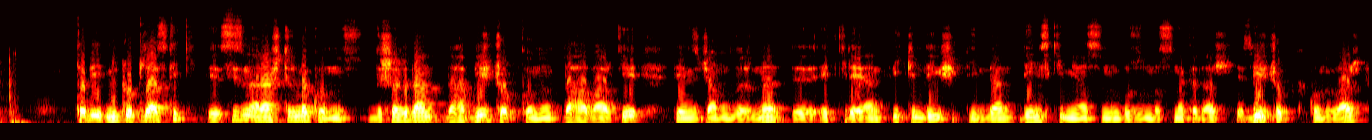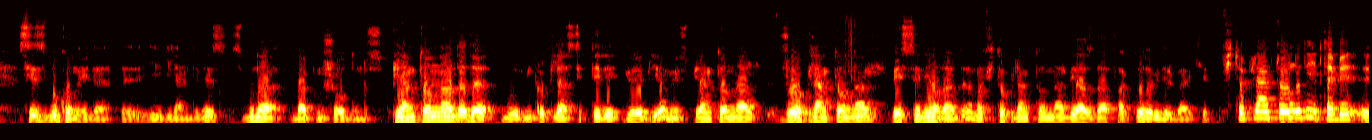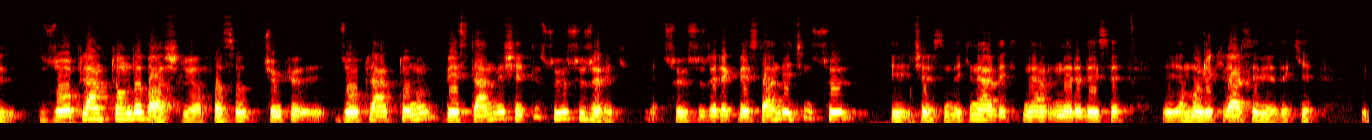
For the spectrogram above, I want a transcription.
Tabii mikroplastik e, sizin araştırma konunuz. Dışarıdan daha birçok konu daha var ki deniz canlılarını e, etkileyen iklim değişikliğinden deniz kimyasının bozulmasına kadar birçok konu var. Siz bu konuyla e, ilgilendiniz. Buna bakmış oldunuz. Planktonlarda da bu mikroplastikleri görebiliyor muyuz? Planktonlar, zooplanktonlar besleniyorlardır ama fitoplanktonlar biraz daha farklı olabilir belki. Fitoplanktonda değil tabi e, zooplanktonda başlıyor asıl. Çünkü zooplanktonun beslenme şekli suyu süzerek. Yani suyu süzerek beslendiği için su e, içerisindeki nerede, ne- neredeyse e, yani moleküler seviyedeki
